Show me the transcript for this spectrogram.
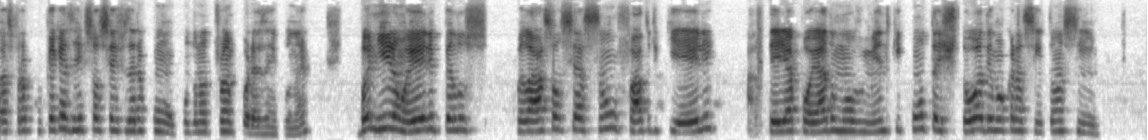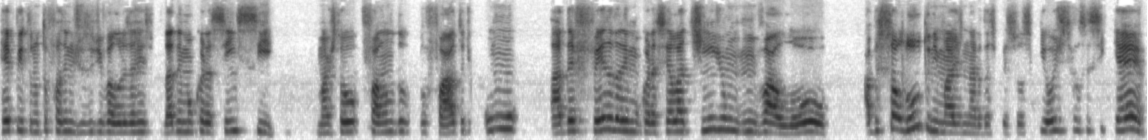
as próprias, o que, que as redes sociais fizeram com, com Donald Trump, por exemplo, né? Baniram ele pelos, pela associação, o fato de que ele teria apoiado um movimento que contestou a democracia. Então, assim, repito, não estou fazendo juízo de valores da democracia em si, mas estou falando do, do, fato de como a defesa da democracia ela atinge um, um valor absoluto no imaginário das pessoas que hoje, se você sequer,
